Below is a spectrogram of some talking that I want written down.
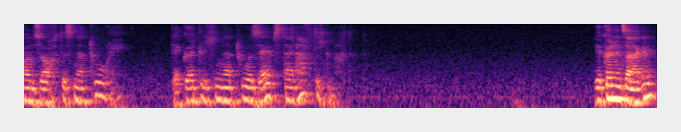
Consortes Naturae, der göttlichen Natur selbst teilhaftig gemacht hat. Wir können sagen,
